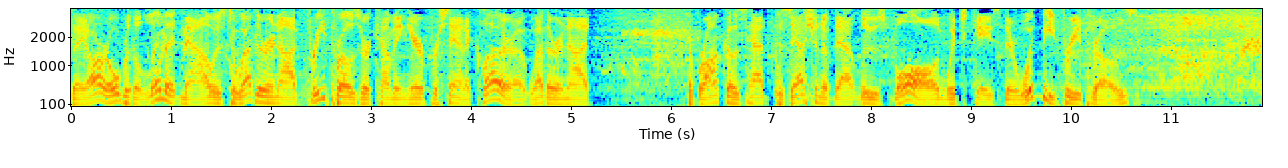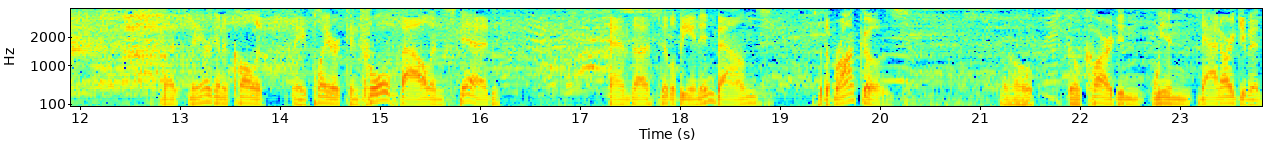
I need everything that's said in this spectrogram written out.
they are over the limit now as to whether or not free throws are coming here for Santa Clara, whether or not the Broncos had possession of that loose ball, in which case there would be free throws. But they are going to call it a player control foul instead, and thus it'll be an inbounds for the Broncos. So Bill Carr didn't win that argument.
